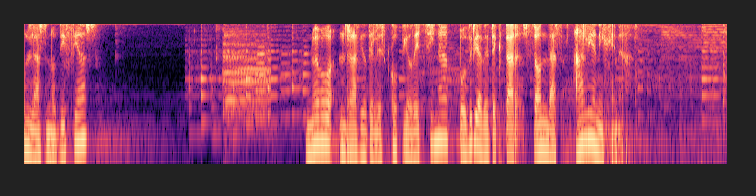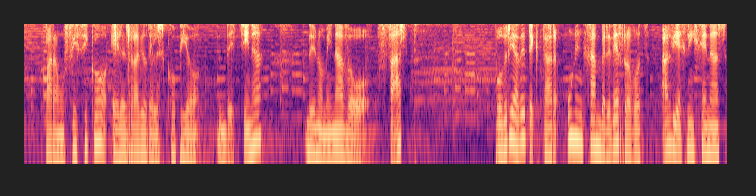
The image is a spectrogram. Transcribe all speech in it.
Las noticias. Nuevo radiotelescopio de China podría detectar sondas alienígenas. Para un físico, el radiotelescopio de China, denominado FAST, podría detectar un enjambre de robots alienígenas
